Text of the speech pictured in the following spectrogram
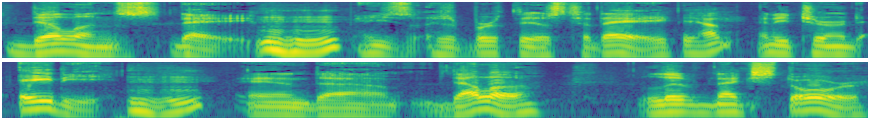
Dylan's day. Mm-hmm. He's his birthday is today. Yep. and he turned 80 Mm-hmm. And um, Della lived next door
